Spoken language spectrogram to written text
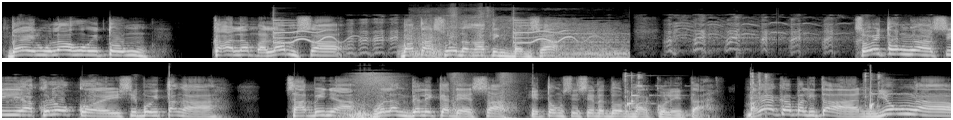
dahil wala ho itong kaalam-alam sa batas ho ng ating bansa. So itong uh, si uh, Kulukoy, si Boy Tanga, sabi niya walang delikadesa itong si Senador Marcoleta. Mga kabalitaan, yung ah,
